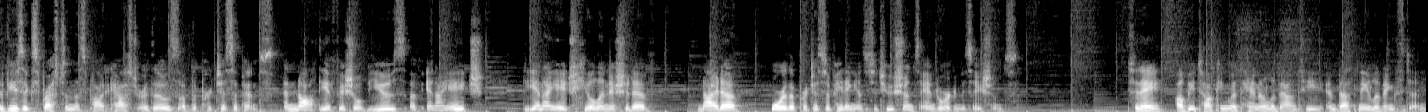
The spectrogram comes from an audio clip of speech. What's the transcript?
The views expressed in this podcast are those of the participants and not the official views of NIH, the NIH HEAL Initiative, NIDA, or the participating institutions and organizations. Today, I'll be talking with Hannah LaBounty and Bethany Livingston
